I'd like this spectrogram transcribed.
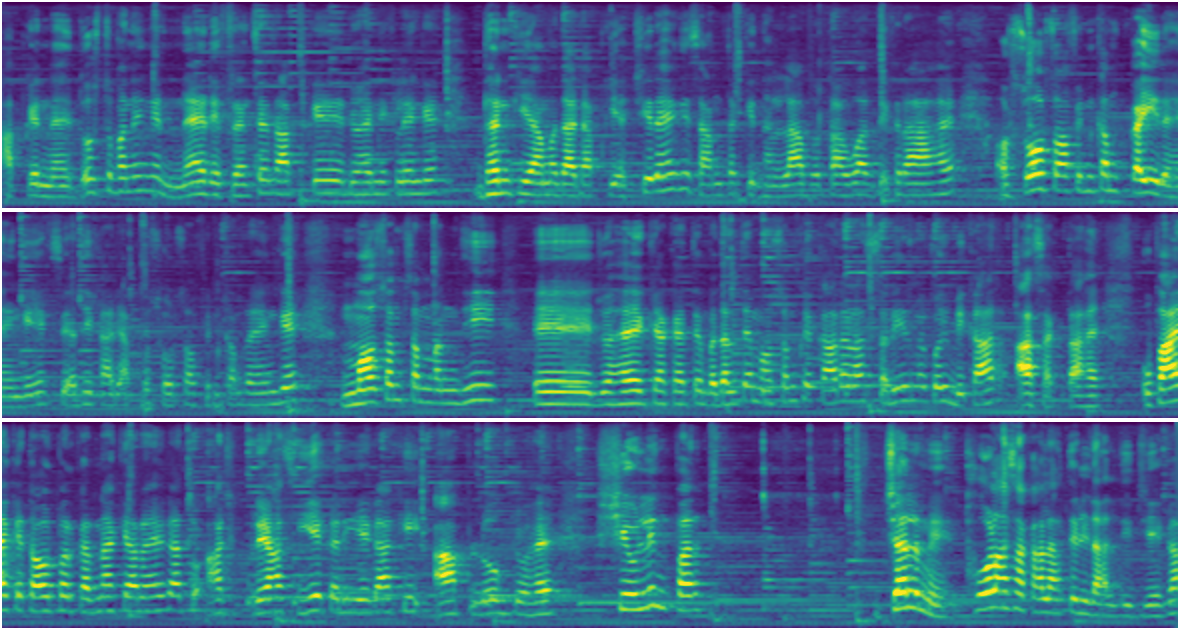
आपके नए दोस्त बनेंगे, नए रेफरेंसेस आपके जो है निकलेंगे। धन की आमद आज आपकी अच्छी रहेगी, शाम तक की धन लाभ होता हुआ दिख रहा है और सोर्स ऑफ़ इनकम कई रहेंगे, एक से अधिक आज आपको सोर्स ऑफ़ इनकम रहेंगे। मौसम संबंधी जो है, क्या कहते हैं, बदलते मौसम के कारण आज शरीर में कोई विकार आ सकता है। उपाय के तौर पर करना क्या रहेगा तो आज प्रयास ये करिएगा कि आप लोग जो है, शिवलिंग पर जल में थोड़ा सा काला तिल डाल दीजिएगा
